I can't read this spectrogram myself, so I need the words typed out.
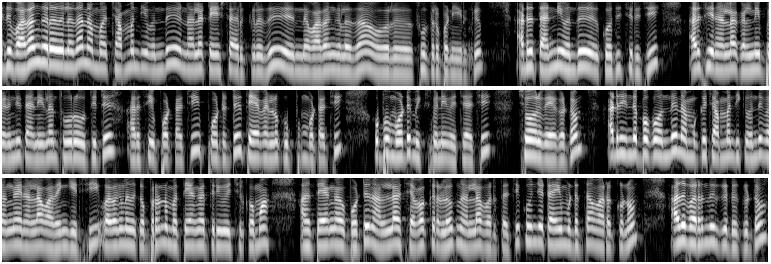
இது வதங்குறதுல தான் நம்ம சம்மந்தி வந்து நல்ல டேஸ்ட்டாக இருக்கிறது. இந்த வதங்கில் தான் ஒரு சூத்திர பண்ணியிருக்கு. அடுத்து தண்ணி வந்து கொதிச்சிருச்சு. அரிசியை நல்லா கழனி பிணைஞ்சு தண்ணியெலாம் தூர ஊற்றிட்டு அரிசியை போட்டாச்சு. போட்டுட்டு தேவையான அளவுக்கு உப்பும் போட்டாச்சு. உப்பு போட்டு மிக்ஸ் பண்ணி வச்சாச்சு. சோறு வேகட்டும். அடுத்து இந்த பக்கம் வந்து நமக்கு சம்மந்திக்கு வந்து வெங்காயம் நல்லா வதங்கிருச்சு. வதங்கினதுக்கப்புறம் நம்ம தேங்காய் திருவி வச்சுருக்கோமா? அந்த தேங்காய் போட்டு நல்லா செவக்கிற அளவுக்கு நல்லா வறுத்தாச்சு. கொஞ்சம் டைம் மட்டும் தான் வறுக்கணும். அது வறந்துக்கிட்டு இருக்கட்டும்.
